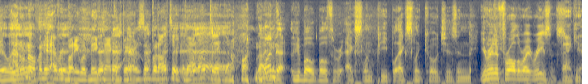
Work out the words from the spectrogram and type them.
really I don't know if everybody would make that comparison, but I'll take that. I'll take that one. No, One- you, got, you both, both are excellent people, excellent coaches, and you're in it for all the right reasons. Thank you.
